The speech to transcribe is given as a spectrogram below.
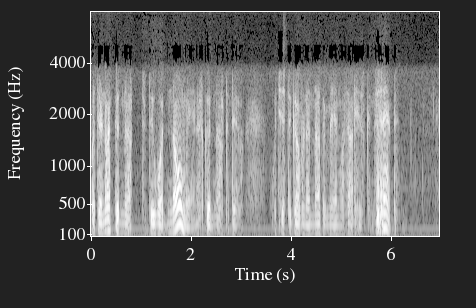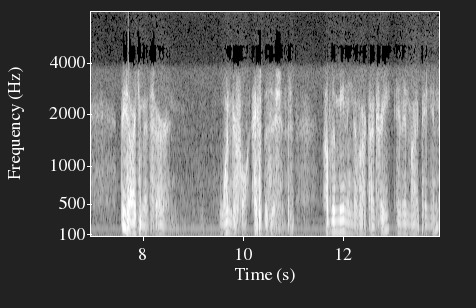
but they're not good enough to do what no man is good enough to do, which is to govern another man without his consent. These arguments are wonderful expositions of the meaning of our country, and in my opinion,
